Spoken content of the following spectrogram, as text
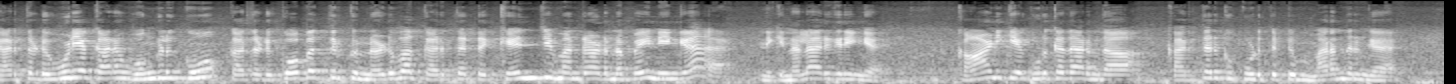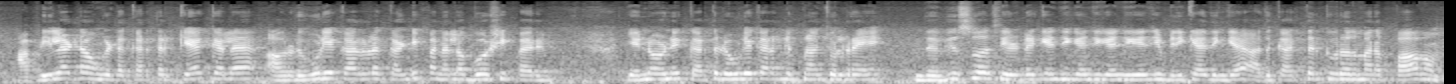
கருத்தோட ஊழியக்காரன் உங்களுக்கும் கர்த்தருடைய கோபத்திற்கும் நடுவாக கருத்தட்ட கெஞ்சி மன்றாடனை போய் நீங்கள் இன்னைக்கு நல்லா இருக்கிறீங்க. காணிக்கையை கொடுக்கதா இருந்தால் கர்த்தருக்கு கொடுத்துட்டு மறந்துடுங்க அப்படி இல்லாட்டா உங்கள்கிட்ட கர்த்தர் கேட்கல அவரோட ஊழியக்காரர்களை கண்டிப்பாக நல்லா போஷிப்பார். என்னொன்று கர்த்தரோட ஊழியக்காரங்களுக்கு நான் சொல்கிறேன் இந்த விசுவாசிகள்கிட்ட கெஞ்சி கெஞ்சி கெஞ்சி கெஞ்சி இப்படி நிற்காதீங்க அது கர்த்தருக்கு விரோதமான பாவம்.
